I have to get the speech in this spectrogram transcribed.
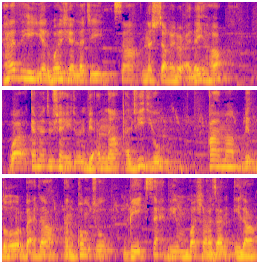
هذه هي الواجهة التي سنشتغل عليها وكما تشاهدون بأن الفيديو قام بالظهور بعد أن قمت بسحبه مباشرة إلى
